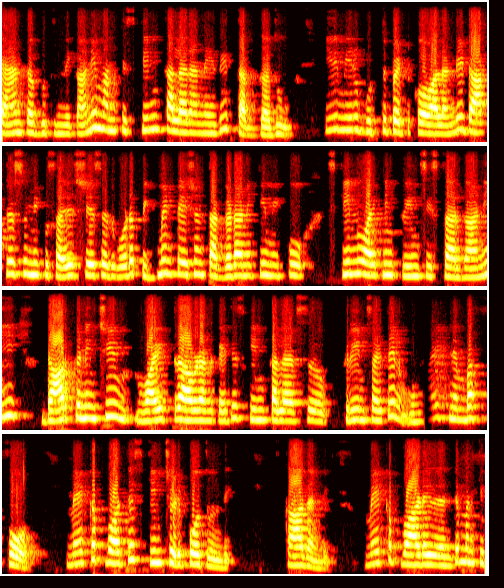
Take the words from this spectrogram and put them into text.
ట్యాన్ తగ్గుతుంది. కానీ మనకి స్కిన్ కలర్ అనేది తగ్గదు. ఇది మీరు గుర్తు పెట్టుకోవాలండి డాక్టర్స్ మీకు సజెస్ట్ చేసేది కూడా పిగ్మెంటేషన్ తగ్గడానికి మీకు స్కిన్ వైట్నింగ్ క్రీమ్స్ ఇస్తారు. కానీ డార్క్ నుంచి వైట్ రావడానికి అయితే స్కిన్ కలర్స్ క్రీమ్స్ అయితే వైట్ నెంబర్ ఫోర్ మేకప్ వాడితే స్కిన్ చెడిపోతుంది. కాదండి. మేకప్ వాడేది అంటే మనకి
